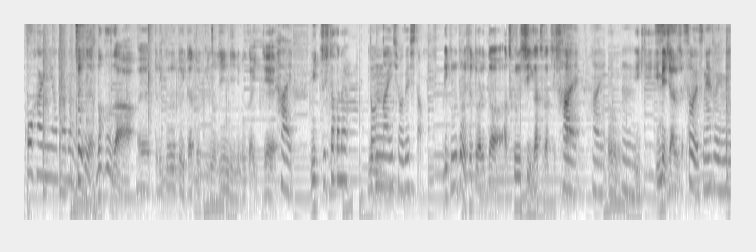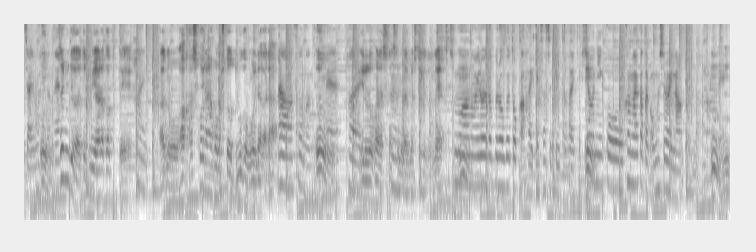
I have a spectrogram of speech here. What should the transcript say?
後輩にあたるんそうですね。僕がえーっとリクルートいた時の人事に僕がいて、はい。三つ下かな？どんな印象でした、リクルートの人って割と暑苦しいガツガツした、はいはい、イメージあるじゃない？そうですね。そういうイメージありますようん。ね、そういう意味ではとても柔らかくて、はい。あのあ賢いなこの人って僕は思いながら、ああそうなんですね、はい。いろいろお話しさせてもらいましたけどね。私もあのいろいろブログとか拝見させていただいて非常にこう考え方が面白いなと思ったので、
